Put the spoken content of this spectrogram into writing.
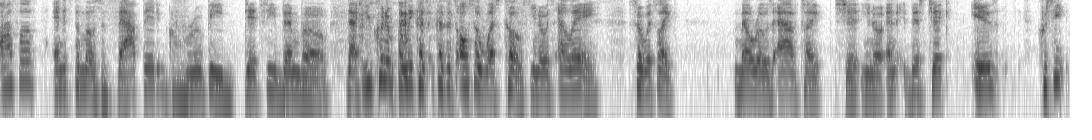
off of, and it's the most vapid, groupie, ditzy bimbo that you couldn't believe because it's also West Coast. You know, it's L.A., so it's like Melrose Ave type shit. You know, and this chick is Chrissy.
